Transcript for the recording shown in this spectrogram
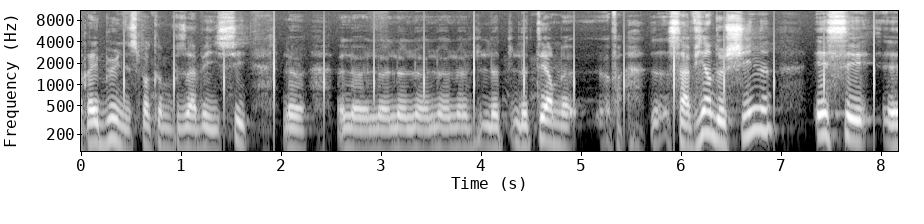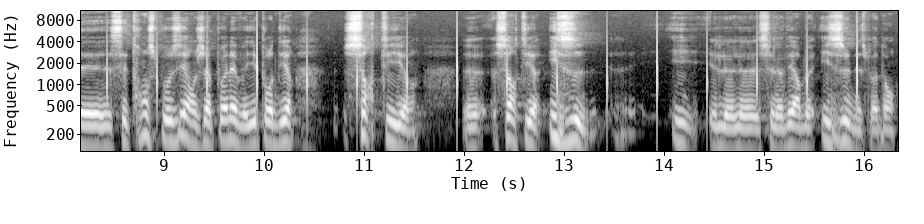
rébus, n'est-ce pas, comme vous avez ici le, terme. Ça vient de Chine et c'est euh, transposé en japonais, vous voyez, pour dire sortir. Euh, sortir izu, c'est le verbe isu, n'est-ce pas? Donc,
